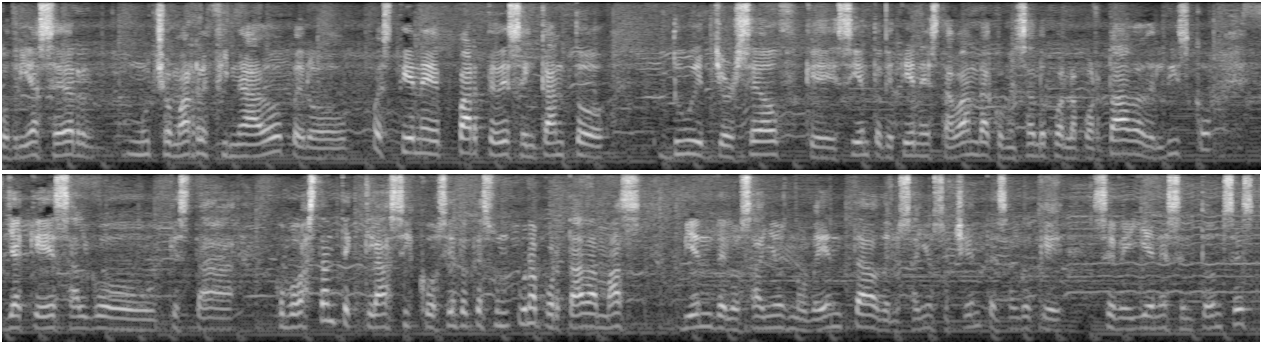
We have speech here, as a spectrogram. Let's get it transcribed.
podría ser mucho más refinado, pero pues tiene parte de ese encanto do it yourself que siento que tiene esta banda, comenzando por la portada del disco, ya que es algo que está como bastante clásico, siento que es una portada más bien de los años 90 o de los años 80, es algo que se veía en ese entonces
